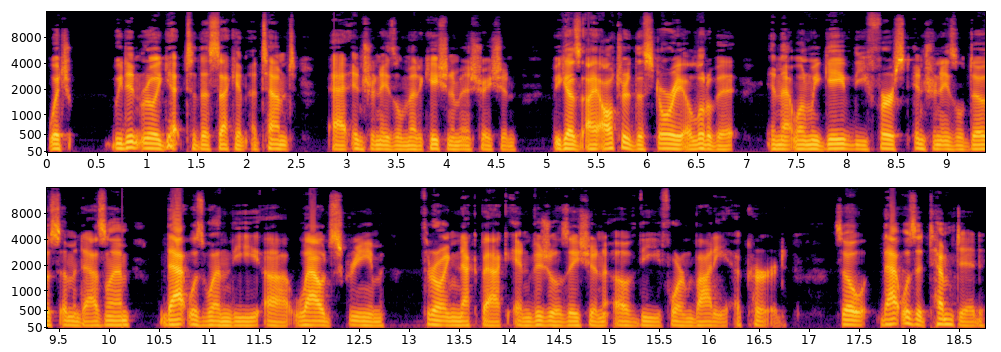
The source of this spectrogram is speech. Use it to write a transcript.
which we didn't really get to the second attempt at intranasal medication administration because I altered the story a little bit in that when we gave the first intranasal dose of midazolam, that was when the uh, loud scream, throwing neck back, and visualization of the foreign body occurred. So that was attempted,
